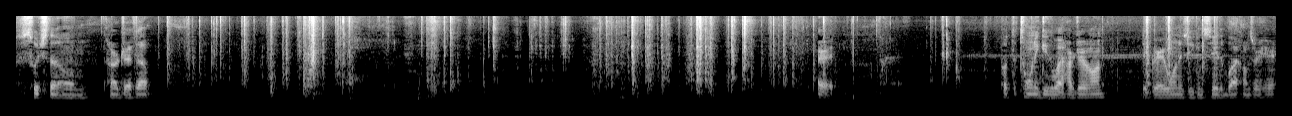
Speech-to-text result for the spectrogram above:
switch the um, hard drive out. Alright. Put the 20 gigabyte hard drive on. The gray one, as you can see, the black one's right here.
